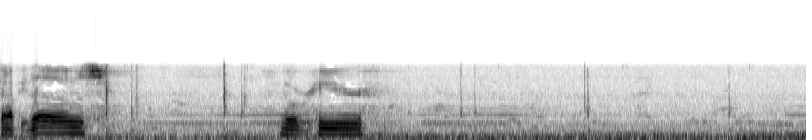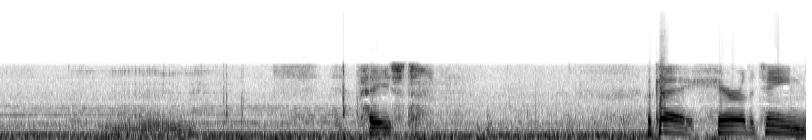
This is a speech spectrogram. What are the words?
Copy those. Go over here. Paste. Okay, here are the teams.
